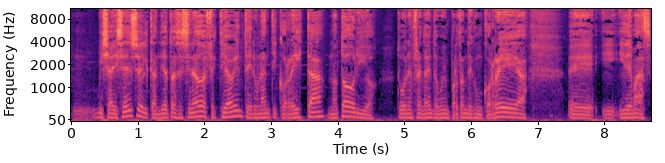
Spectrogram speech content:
Villavicencio, el candidato asesinado, efectivamente era un anticorreísta notorio. Tuvo un enfrentamiento muy importante con Correa eh, y, demás.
